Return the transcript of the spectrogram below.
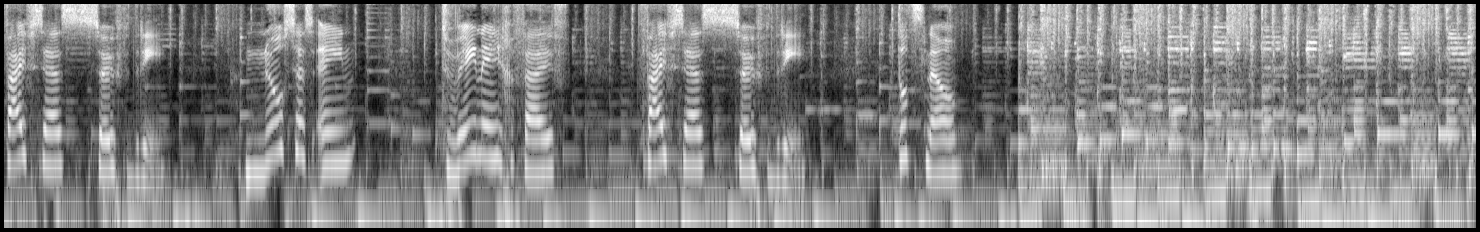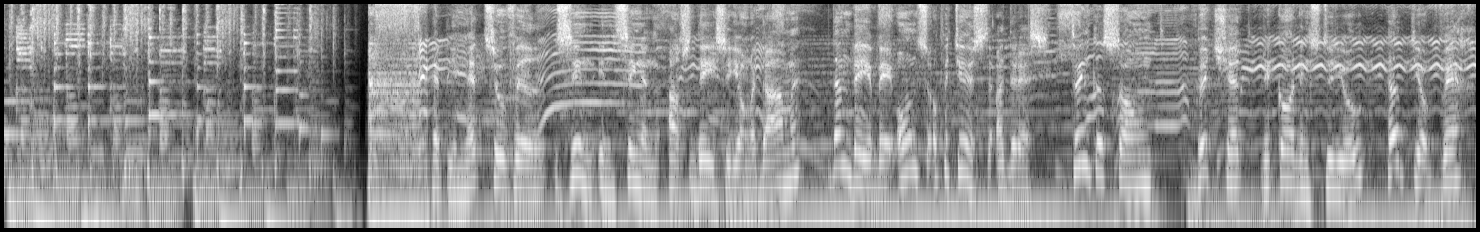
5673. 061 295 5673. Tot snel. Heb je net zoveel zin in zingen als deze jonge dame? Dan ben je bij ons op het juiste adres. Twinkle Budget Recording Studio helpt je op weg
